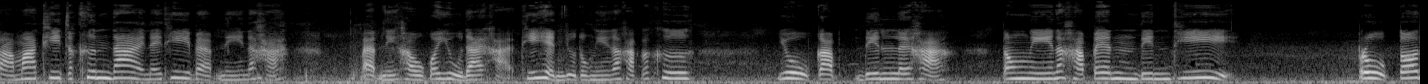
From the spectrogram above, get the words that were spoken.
สามารถที่จะขึ้นได้ในที่แบบนี้นะคะ แบบนี้เขาก็อยู่ได้ค่ะ ที่เห็นอยู่ตรงนี้นะคะก็คืออยู่กับดินเลยค่ะ ตรงนี้นะคะเป็นดินที่ปลูกต้น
